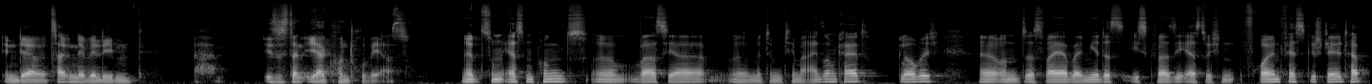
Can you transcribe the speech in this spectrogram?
in der Zeit, in der wir leben, äh, ist es dann eher kontrovers. Ja, zum ersten Punkt äh, war es ja äh, mit dem Thema Einsamkeit, glaube ich. Äh, und das war ja bei mir, dass ich es quasi erst durch einen Freund festgestellt habe,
